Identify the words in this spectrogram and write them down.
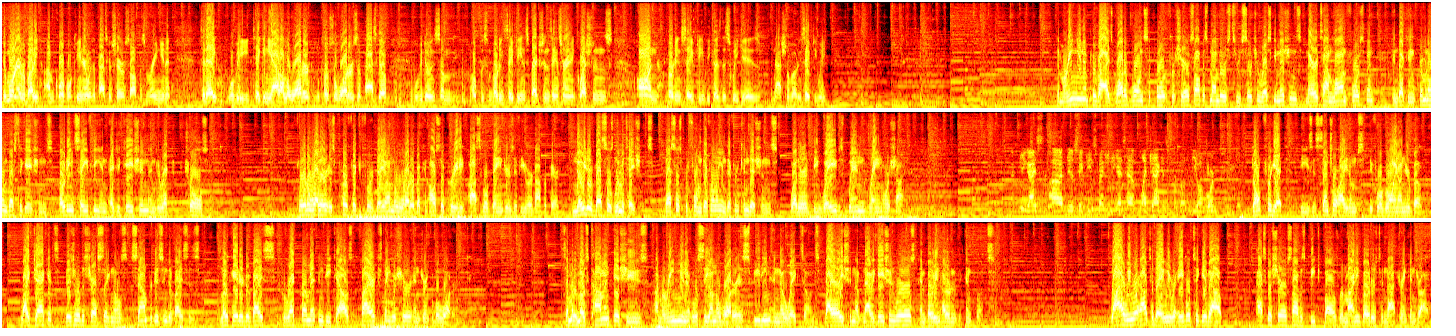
Good morning, everybody. I'm Corporal Keener with the Pasco Sheriff's Office Marine Unit. Today, we'll be taking you out on the water, the coastal waters of Pasco. We'll be doing some, hopefully some boating safety inspections, answering any questions on boating safety because this week is National Boating Safety Week. The Marine Unit provides waterborne support for Sheriff's Office members through search and rescue missions, maritime law enforcement, conducting criminal investigations, boating safety and education, and direct patrols. Florida weather is perfect for a day on the water, but can also create possible dangers if you are not prepared. Know your vessel's limitations. Vessels perform differently in different conditions, whether it be waves, wind, rain, or shine. You guys uh, do a safety inspection. You guys have life jackets for both of you on board. Don't forget these essential items before going on your boat. Life jackets, visual distress signals, sound producing devices, locator device, correct permit and decals, fire extinguisher, and drinkable water. Some of the most common issues a Marine unit will see on the water is speeding and no wake zones, violation of navigation rules, and boating under influence. While we were out today, we were able to give out Pasco Sheriff's Office beach balls reminding boaters to not drink and drive.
